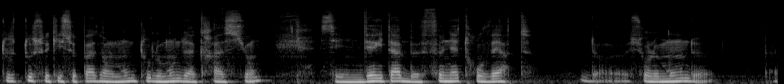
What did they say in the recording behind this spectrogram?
tout, ce qui se passe dans le monde, tout le monde de la création. C'est une véritable fenêtre ouverte sur le monde euh,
